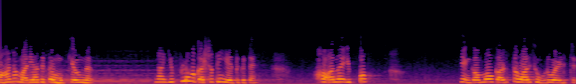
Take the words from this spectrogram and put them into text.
மான மரியாதை தான் முக்கியம்னு நான் இவ்வளவு கஷ்டத்தையும் ஏத்துக்கிட்டேன். ஆனா இப்போ எங்க அம்மாவுக்கு அடுத்த வாரிசு உருவாயிடுச்சு.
